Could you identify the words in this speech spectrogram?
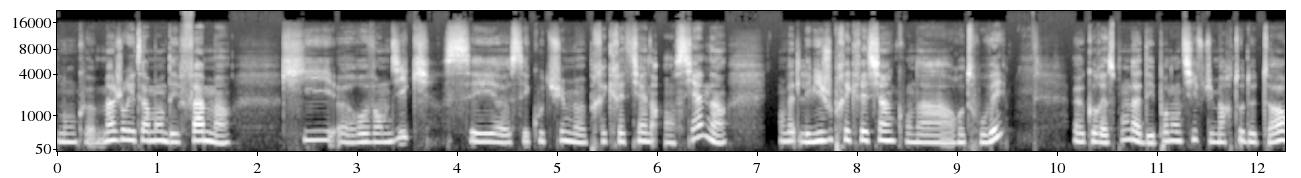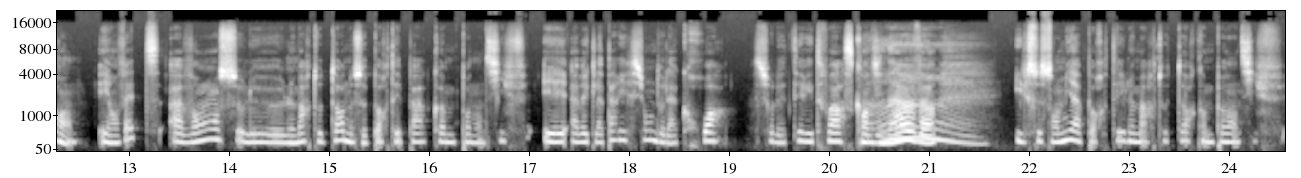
donc majoritairement des femmes qui revendiquent ces, ces coutumes pré-chrétiennes anciennes. En fait, les bijoux pré-chrétiens qu'on a retrouvés correspondent à des pendentifs du marteau de Thor. Et en fait, avant, le, le marteau de Thor ne se portait pas comme pendentif. Et avec l'apparition de la croix sur le territoire scandinave, Ah. ils se sont mis à porter le marteau de Thor comme pendentif.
